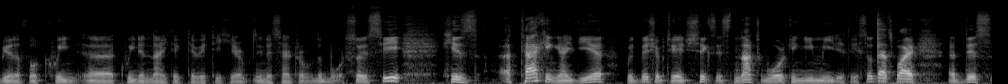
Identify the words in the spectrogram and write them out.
beautiful queen uh, queen and knight activity here in the center of the board. So you see his attacking idea with bishop to h6 is not working immediately. So that's why uh, this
